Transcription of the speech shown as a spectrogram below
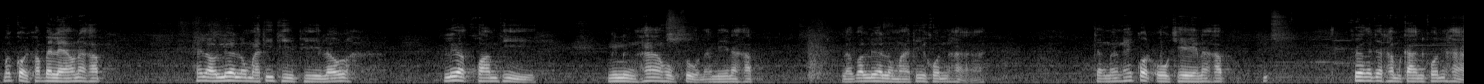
เมื่อกดเข้าไปแล้วนะครับ ให้เราเลื่อนลงมาที่ TP แล้วเลือกความถี่ 11560 อันนี้นะครับ แล้วก็เลื่อนลงมาที่ค้นหา จากนั้นให้กดโอเคนะครับ เครื่องก็จะทำการค้นหา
